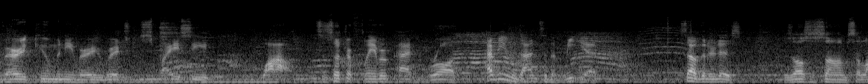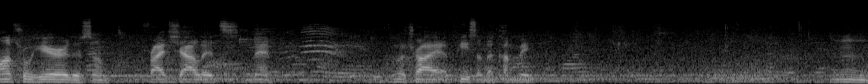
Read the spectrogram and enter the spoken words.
Very cuminy, very rich, spicy. Wow, this is such a flavor-packed broth. I haven't even gotten to the meat yet. That's how good it is. There's also some cilantro here. There's some fried shallots. Man, I'm gonna try a piece of the kambing. Mmm.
